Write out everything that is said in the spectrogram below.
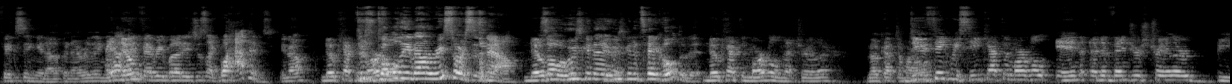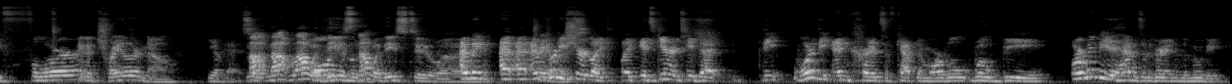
fixing it up and everything. I Yeah, know- if everybody's just like, what happens? You know, no Captain there's Marvel. double the amount of resources now. Nope. So who's gonna who's gonna take hold of it? no Captain Marvel in that trailer. No Captain Marvel. Do you think we see Captain Marvel in an Avengers trailer before? in a trailer? No, Yeah, okay, so not not not with these the not with these two. Uh, I mean, I, I, I'm pretty sure like like it's guaranteed that the one of the end credits of Captain Marvel will be, or maybe it happens at the very end of the movie,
